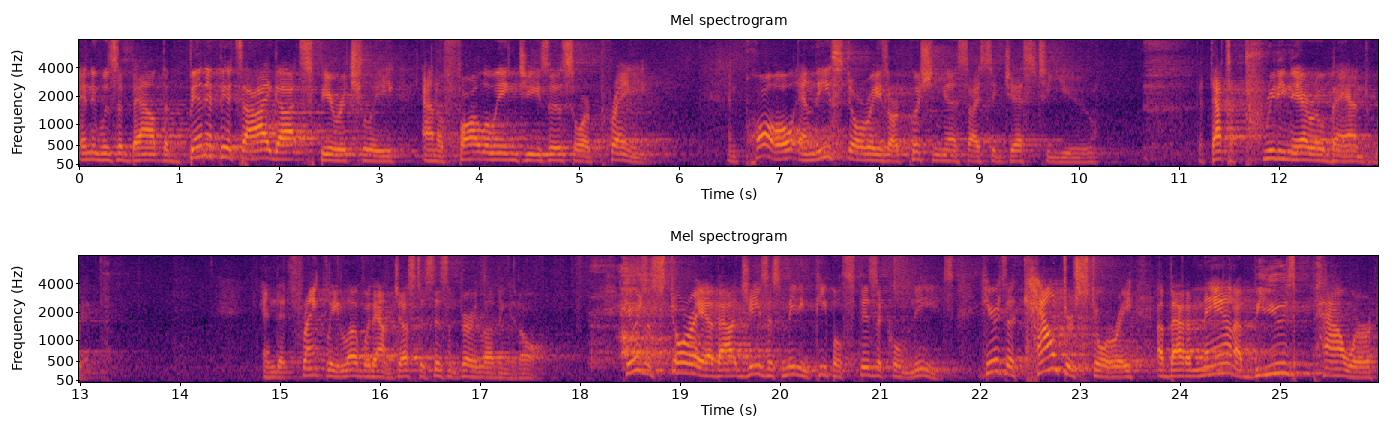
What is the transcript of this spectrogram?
and it was about the benefits I got spiritually out of following Jesus or praying. And Paul and these stories are pushing us, I suggest to you, that that's a pretty narrow bandwidth. And that frankly, love without justice isn't very loving at all. Here's a story about Jesus meeting people's physical needs. Here's a counter story about a man abusing power,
